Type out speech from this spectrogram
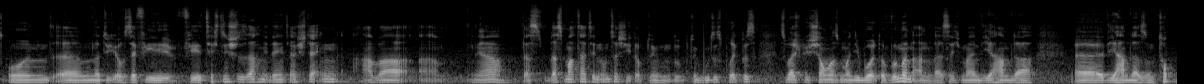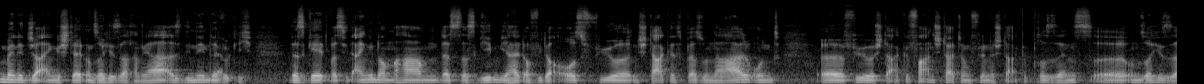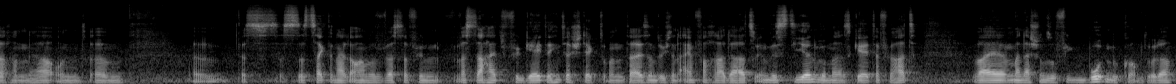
und ähm, natürlich auch sehr viel, viele technische Sachen, die dahinter stecken. Aber ähm, ja, das, das macht halt den Unterschied, ob du, ob du ein gutes Projekt bist. Zum Beispiel schauen wir uns mal die World of Women an, weißt du? Ich meine, die haben da, äh, die haben da so einen Top-Manager eingestellt und solche Sachen, ja. Also die nehmen ja. da wirklich das Geld, was sie eingenommen haben, das, das geben die halt auch wieder aus für ein starkes Personal und äh, für starke Veranstaltungen, für eine starke Präsenz äh, und solche Sachen, ja. Und ähm, ähm, das, das, das, zeigt dann halt auch was da, für, was da halt für Geld dahinter steckt. Und da ist natürlich dann einfacher, da zu investieren, wenn man das Geld dafür hat, weil man da schon so viel geboten bekommt, oder?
